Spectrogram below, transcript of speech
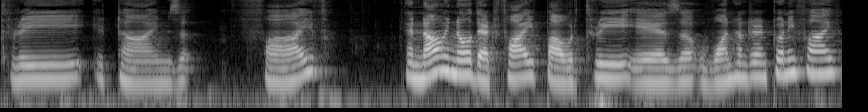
3 times 5. And now we know that 5 power 3 is 125.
